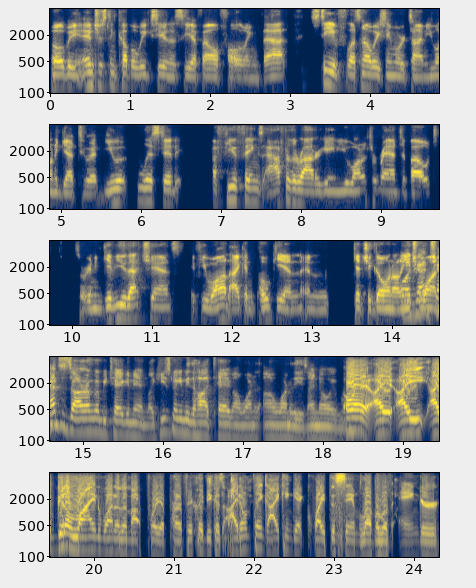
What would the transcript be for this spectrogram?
Well, it'll be an interesting couple weeks here in the CFL following that. Steve, let's not waste any more time. You want to get to it. You listed a few things after the Rider game you wanted to rant about. So we're going to give you that chance. If you want, I can poke in and get you going on Well, each chan- one. chances are I'm going to be tagging in. Like he's going to give me the hot tag on one on one of these. I know he will. Oh, I, I, I'm gonna line one of them up for you perfectly because I don't think I can get quite the same level of anger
